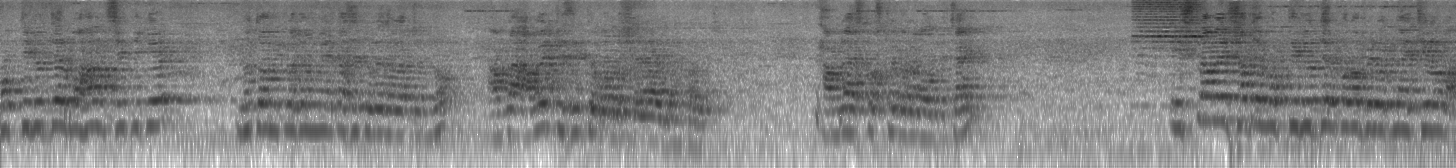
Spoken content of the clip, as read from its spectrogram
মুক্তিযুদ্ধের মহান স্মৃতিকে নতুন প্রজন্মের কাছে তুলে ধরার জন্য আমরা আরও একটি চিত্র প্রদর্শনের আয়োজন করেছি আমরা স্পষ্ট করে বলতে চাই, ইসলামের সাথে মুক্তিযুদ্ধের কোনো বিরোধ নাই, ছিল না।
